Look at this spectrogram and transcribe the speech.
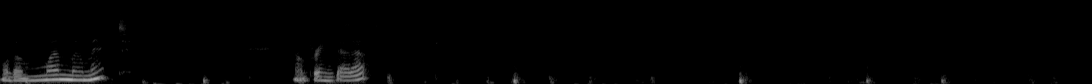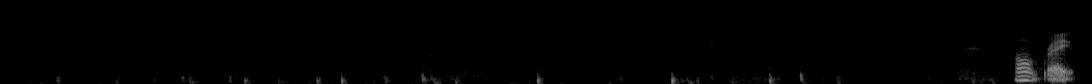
hold on one moment. I'll bring that up. All right.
